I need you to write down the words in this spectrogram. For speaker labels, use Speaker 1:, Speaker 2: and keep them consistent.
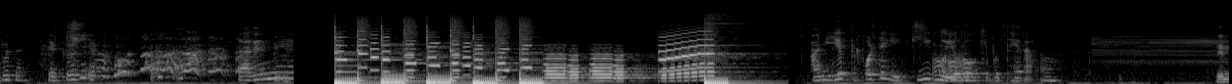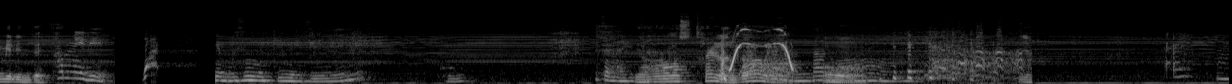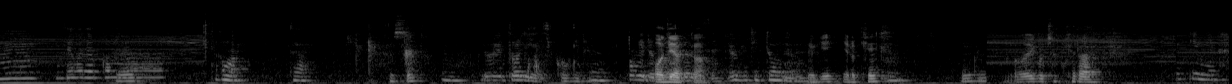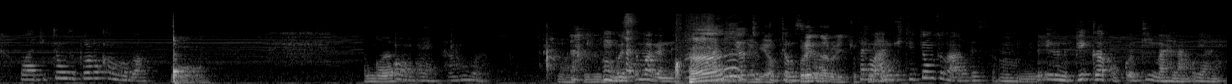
Speaker 1: 한번 보자. 됐고. 잘했네. 아니 옆에 볼때기 기고
Speaker 2: 어, 어.
Speaker 1: 요렇게부터 해라.
Speaker 3: 몇 밀인데?
Speaker 2: 3mm. 이게 무슨 느낌이지? 알겠다.
Speaker 3: 야 스타일 난다.
Speaker 2: 난다.
Speaker 3: 어.
Speaker 2: 음, 이제가 잠깐만. 잠깐만. 자,
Speaker 3: 했어?
Speaker 1: 요리 돌려야지 고기를.
Speaker 2: 응.
Speaker 1: 고기를
Speaker 3: 어디 할까?
Speaker 1: 돌려서.
Speaker 2: 여기 뒤통수.
Speaker 3: 여기 이렇게? 음. 어이구 착해라.
Speaker 2: 느낌이. 와, 뒤통수 볼록한 거 봐.
Speaker 3: 어. 한 거야?
Speaker 2: 어, 어, 다한 거야.
Speaker 1: 응, 뭐 써먹었네. 아니
Speaker 3: 여기
Speaker 1: 요쪽
Speaker 3: 옆에
Speaker 1: 뒤통수.
Speaker 3: 브랜나로 이쪽
Speaker 2: 잠깐만. 아니 뒤통수가 안 됐어.
Speaker 1: 응. 이거는 빛 갖고 끈티만 하나 우야는.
